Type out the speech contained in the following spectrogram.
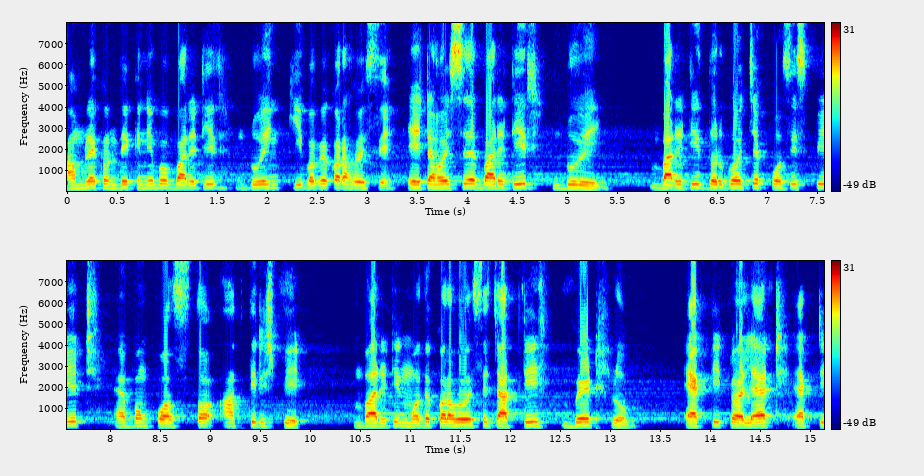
আমরা এখন দেখে নিব বাড়িটির ড্রয়িং কীভাবে করা হয়েছে। এটা হচ্ছে বাড়িটির ড্রয়িং। বাড়িটির দৈর্ঘ্য হচ্ছে পঁচিশ ফিট এবং প্রস্থ আটত্রিশ ফিট। বাড়িটির মধ্যে করা হয়েছে চারটি বেডরুম, একটি টয়লেট, একটি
